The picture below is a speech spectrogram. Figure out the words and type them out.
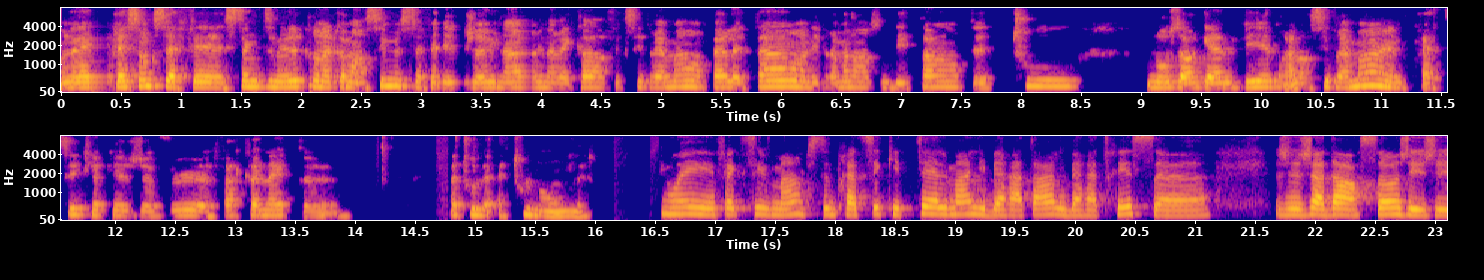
On a l'impression que ça fait 5-10 minutes qu'on a commencé, mais ça fait déjà une heure, une heure et quart. C'est vraiment, on perd le temps, on est vraiment dans une détente, tous nos organes vibrent. Alors, c'est vraiment une pratique que je veux faire connaître euh, à tout le, à tout le monde. Oui, effectivement. C'est une pratique qui est tellement libérateur, libératrice. Euh, J'adore ça. J'ai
